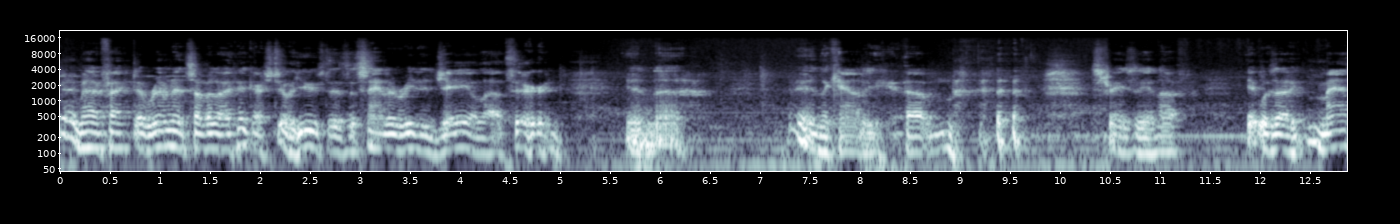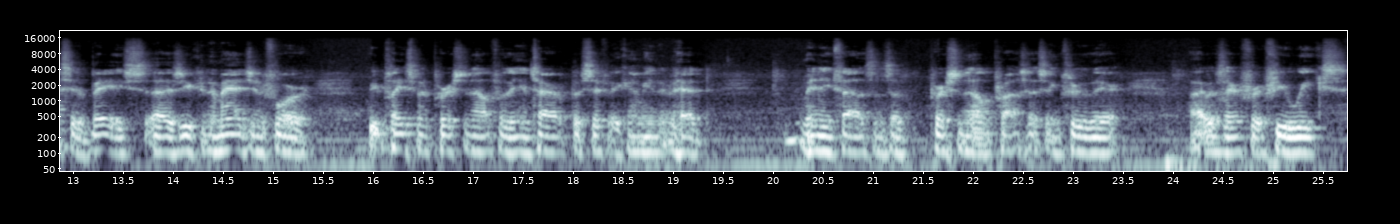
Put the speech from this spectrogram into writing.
a matter of fact, the remnants of it I think are still used as the Santa Rita Jail out there in in, uh, in the county. Um, strangely enough, it was a massive base, as you can imagine, for replacement personnel for the entire Pacific. I mean, it had many thousands of personnel processing through there. I was there for a few weeks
